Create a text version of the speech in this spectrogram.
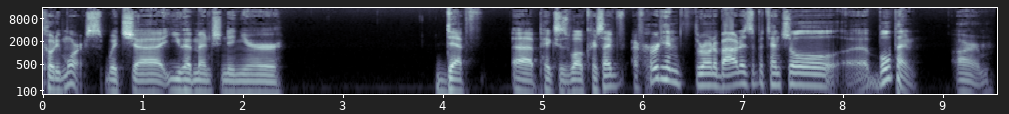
Cody Morris, which uh, you have mentioned in your depth uh, picks as well, Chris. I've I've heard him thrown about as a potential uh, bullpen arm.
